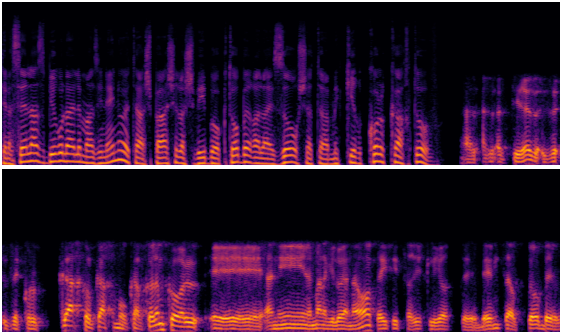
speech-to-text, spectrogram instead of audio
תנסה להסביר אולי למאזיננו את ההשפעה של השביעי באוקטובר על האזור שאתה מכיר כל כך טוב. אז, אז, אז תראה, זה, זה, זה כל כך כל כך מורכב. קודם כל, אה, אני, למען הגילוי הנאות, הייתי צריך להיות אה, באמצע אוקטובר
